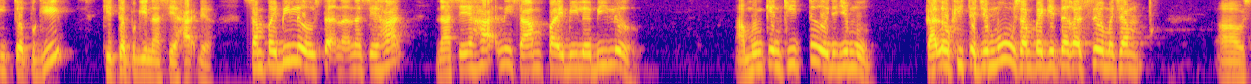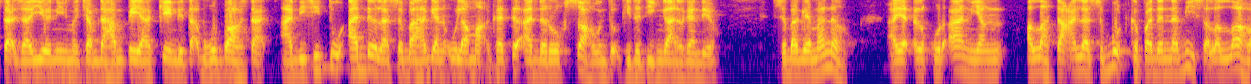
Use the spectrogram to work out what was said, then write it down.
kita pergi kita pergi nasihat dia. Sampai bila ustaz nak nasihat? Nasihat ni sampai bila-bila. Ha, mungkin kita je jemu. Kalau kita jemu sampai kita rasa macam ah, ustaz saya ni macam dah hampir yakin dia tak berubah ustaz ha, di situ adalah sebahagian ulama kata ada rukhsah untuk kita tinggalkan dia sebagaimana ayat al-Quran yang Allah Taala sebut kepada Nabi sallallahu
